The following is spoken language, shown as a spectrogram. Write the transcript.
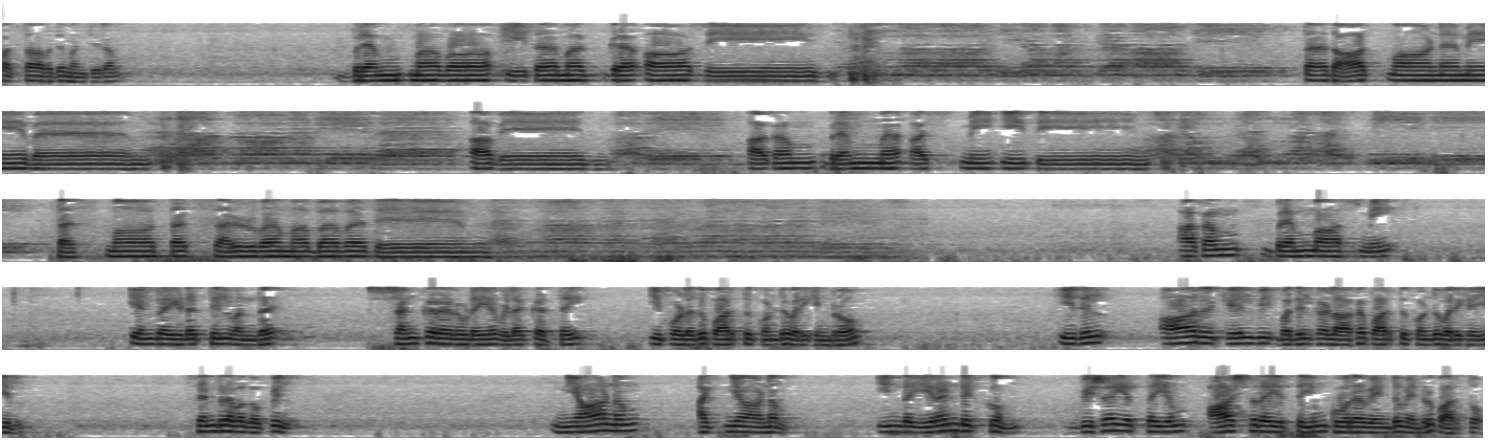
पतावद् मन्दिरम् ब्रह्म वा इदमग्र आसीत् तदात्मानमेव अवेद् अहं ब्रह्म अस्मि इति तस्मात् तत्सर्वमभवत् அகம் பிரம்மாஸ்மி என்ற இடத்தில் வந்த சங்கரருடைய விளக்கத்தை இப்பொழுது பார்த்து கொண்டு வருகின்றோம் இதில் ஆறு கேள்வி பதில்களாக பார்த்து கொண்டு வருகையில் சென்ற வகுப்பில் ஞானம் அஜானம் இந்த இரண்டுக்கும் விஷயத்தையும் ஆசிரியத்தையும் கூற வேண்டும் என்று பார்த்தோம்.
